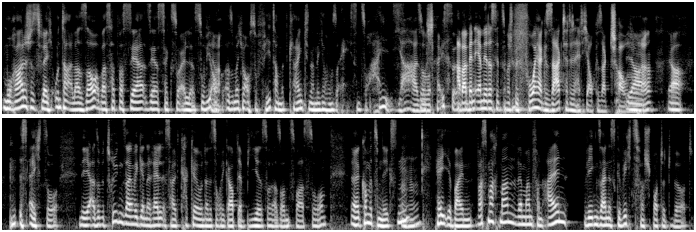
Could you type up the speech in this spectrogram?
moralisch ist vielleicht unter aller Sau, aber es hat was sehr, sehr Sexuelles. So wie ja. auch, also manchmal auch so Väter mit Kleinkindern, denke ich auch immer so, ey, die sind so heiß. Ja, also. So scheiße. Aber wenn er mir das jetzt zum Beispiel vorher gesagt hätte, dann hätte ich auch gesagt, ciao. Ja, ne? ja. Ist echt so. Nee, also betrügen sagen wir generell ist halt Kacke und dann ist auch egal, ob der Bier ist oder sonst was so. Äh, kommen wir zum nächsten. Mhm. Hey, ihr beiden, was macht man, wenn man von allen wegen seines Gewichts verspottet wird?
